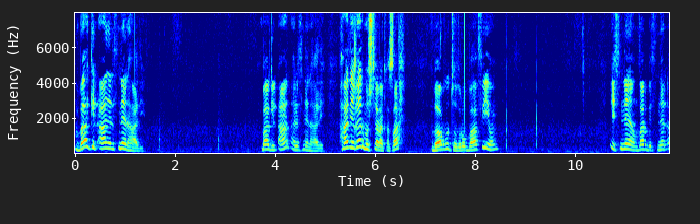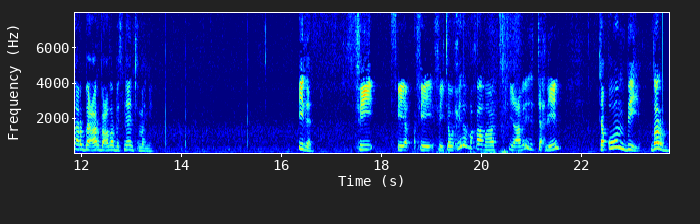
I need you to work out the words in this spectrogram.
باقي الآن الاثنين هذه. باقي الآن الاثنين هذه. هذه غير مشتركة صح؟ برضو تضربها فيهم. اثنين ضرب اثنين أربعة أربعة ضرب اثنين ثمانية. إذا في في في في توحيد المقامات في عملية التحليل تقوم بضرب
